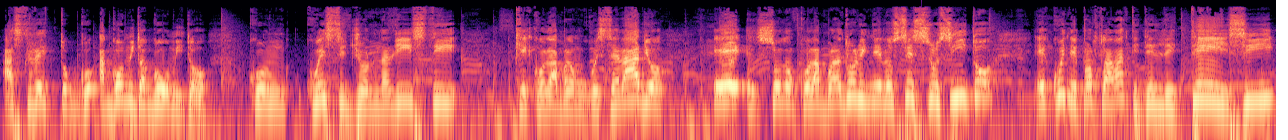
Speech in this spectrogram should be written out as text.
a stretto a gomito a gomito con questi giornalisti che collaborano con queste radio e sono collaboratori nello stesso sito e quindi portano avanti delle tesi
